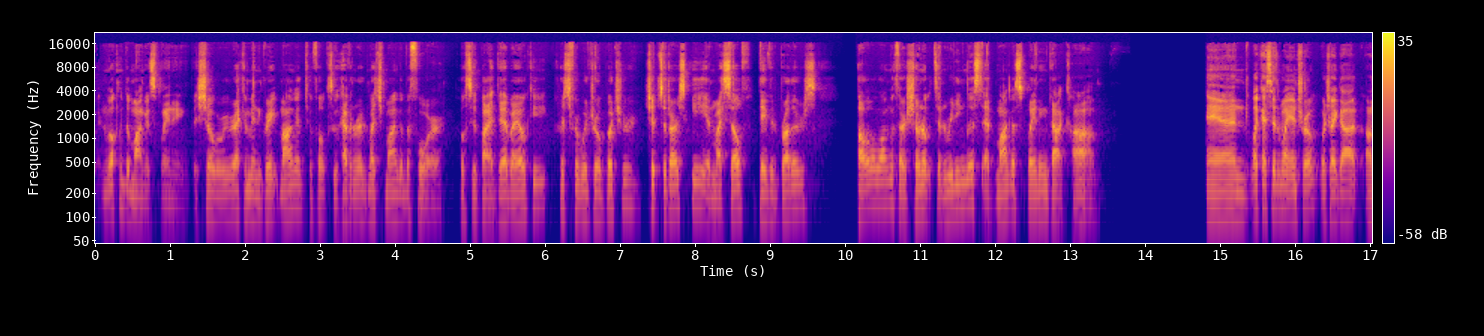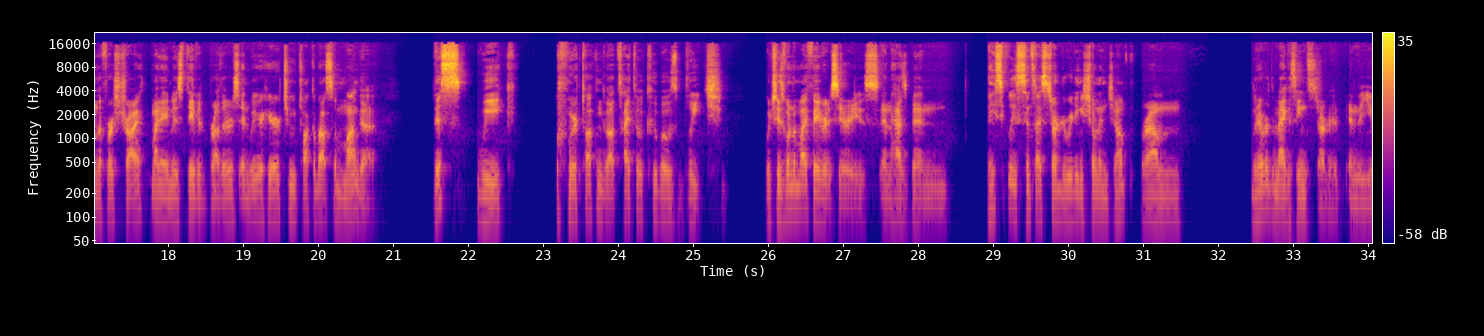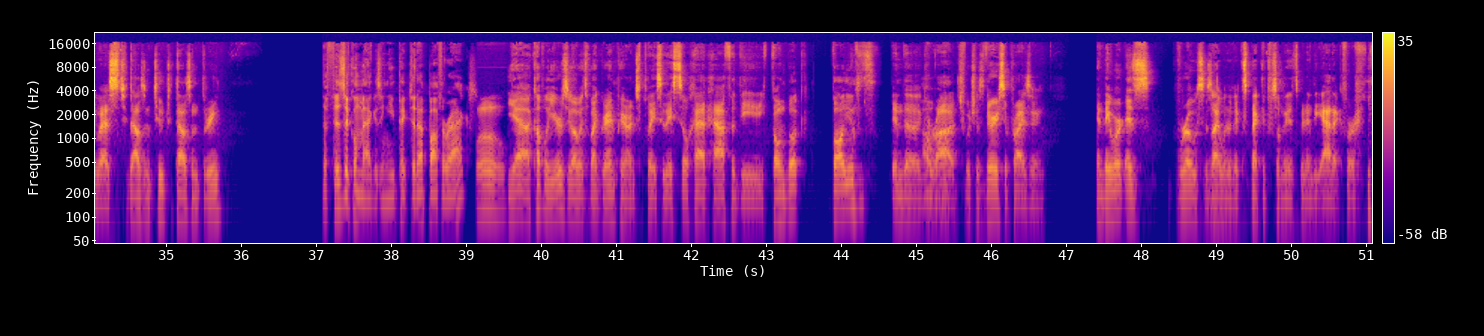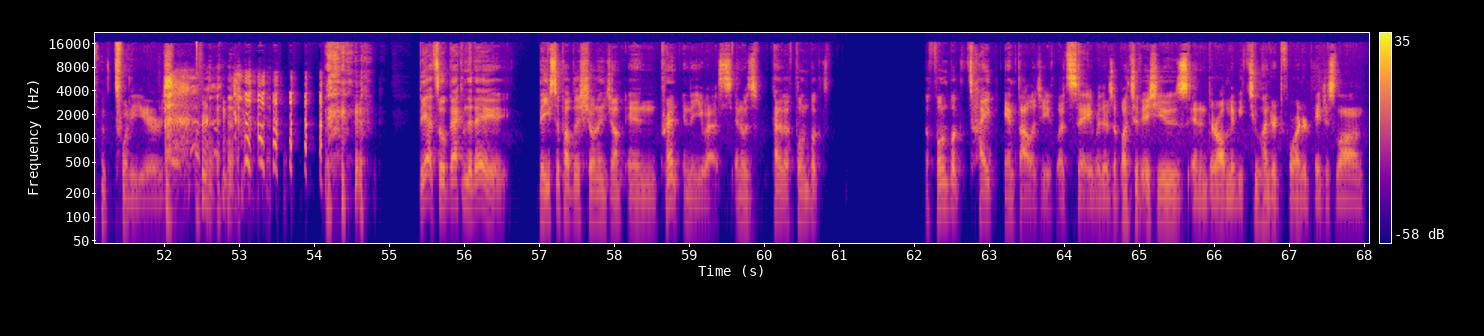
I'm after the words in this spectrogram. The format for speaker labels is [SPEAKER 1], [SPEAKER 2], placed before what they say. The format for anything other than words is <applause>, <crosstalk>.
[SPEAKER 1] And welcome to Mangasplaining, the show where we recommend great manga to folks who haven't read much manga before. Hosted by Deb Aoki, Christopher Woodrow Butcher, Chip Zdarsky, and myself, David Brothers. Follow along with our show notes and reading list at mangasplaining.com. And like I said in my intro, which I got on the first try, my name is David Brothers, and we are here to talk about some manga. This week, <laughs> we're talking about Tite Kubo's Bleach, which is one of my favorite series and has been basically since I started reading Shonen Jump around whenever the magazine started in the US, 2002, 2003.
[SPEAKER 2] The physical magazine, you picked it up off the racks?
[SPEAKER 3] Whoa.
[SPEAKER 1] Yeah, a couple years ago, I went to my grandparents' place and they still had half of the phone book volumes <laughs> in the
[SPEAKER 2] Oh, wow.
[SPEAKER 1] garage, which was very surprising. And they weren't as gross as I would have expected for something that's been in the attic for <laughs> 20 years. <laughs> but yeah, so back in the day, they used to publish Shonen Jump in print in the US, and it was kind of a phone book a phone book type anthology, let's say, where there's a bunch of issues and they're all maybe 200, 400 pages long.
